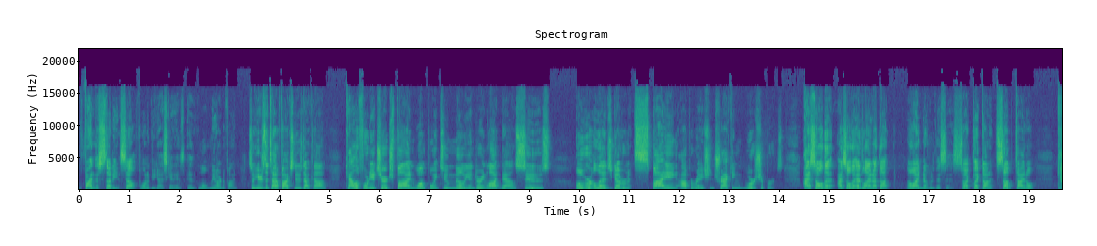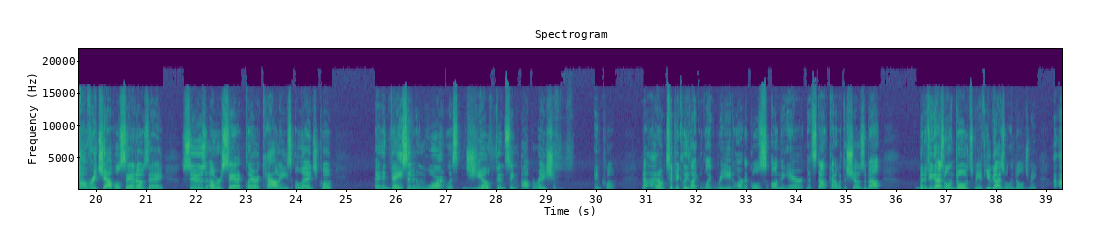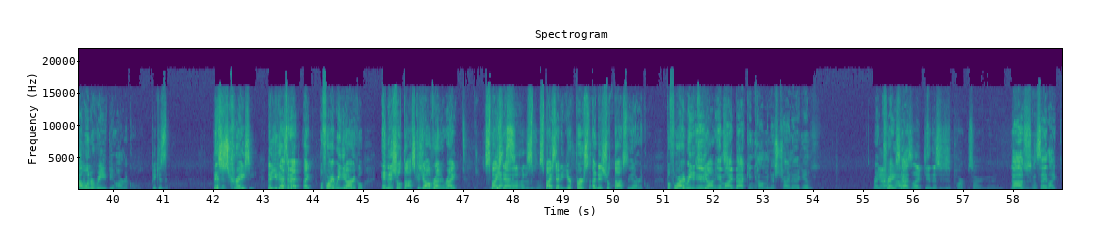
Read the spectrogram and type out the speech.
find the study itself. One of you guys get it. It won't be hard to find. So here's the title: FoxNews.com. California church fined 1.2 million during lockdown. Sues over alleged government spying operation tracking worshipers. I saw that. I saw the headline. I thought, oh, I know who this is. So I clicked on it. Subtitle: Calvary Chapel, San Jose sues over Santa Clara County's alleged quote invasive and warrantless geofencing operation end quote. Now i don't typically like like read articles on the air. That's not kind of what the show's about. But if you guys will indulge me if you guys will indulge me i, I want to read the article because this is crazy. Now you guys have had like before i read the article initial thoughts because y'all have read it right spice Yes. daddy Oh, 100%. spice daddy your first initial thoughts to the article before i read it to the Am- audience Am I back in communist China again? right Yeah, crazy I was like, dude, this is just part. Sorry, go ahead. No, I was just gonna say like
